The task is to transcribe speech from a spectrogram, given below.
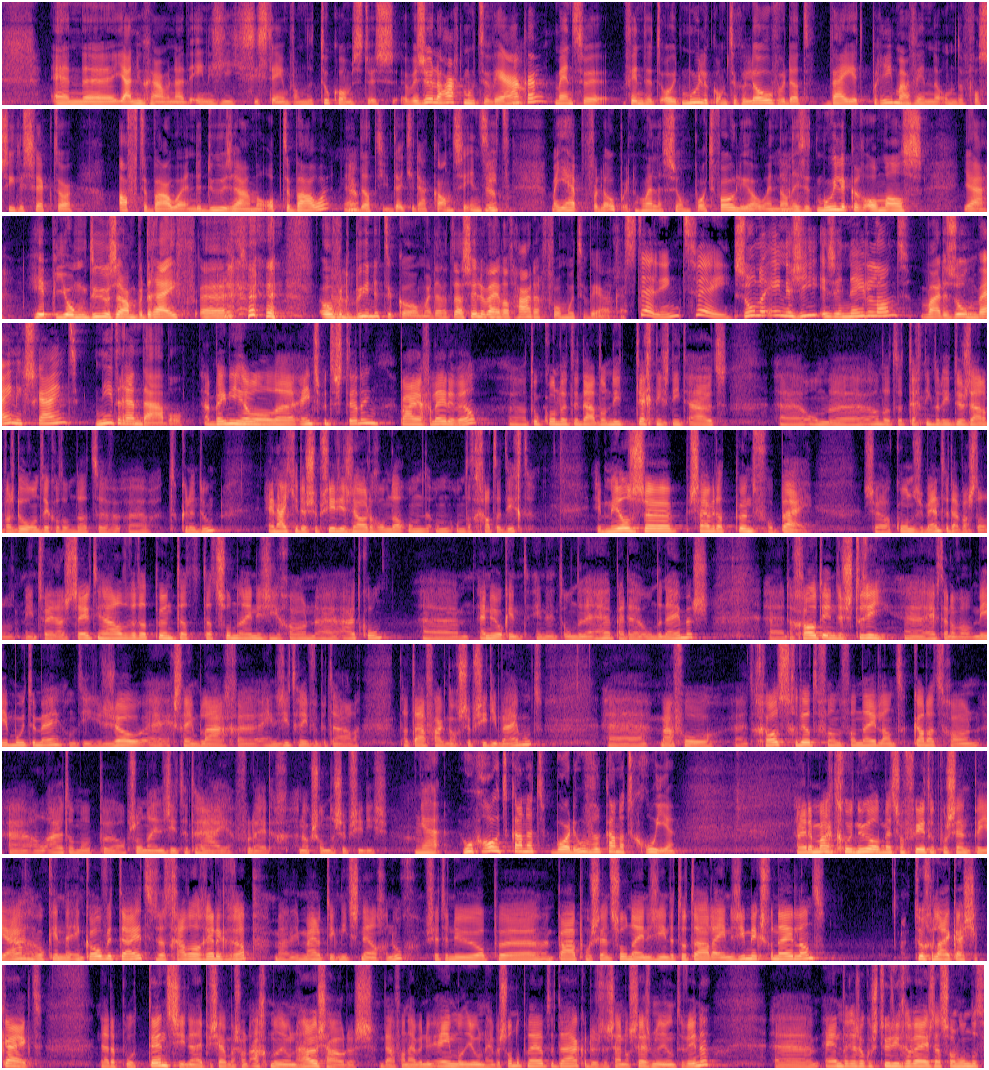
En ja, nu gaan we naar het energiesysteem van de toekomst. Dus we zullen hard moeten werken. Mensen vinden het ooit moeilijk om te geloven dat wij het prima vinden om de fossiele sector af te bouwen en de duurzame op te bouwen. Hè, dat, je, dat je daar kansen in ziet. Maar je hebt voorlopig nog wel eens zo'n portfolio. En dan is het moeilijker om als ja, hip, jong, duurzaam bedrijf uh, over de bühne te komen. Daar, daar, zullen wij wat harder voor moeten werken. Stelling 2. Zonne-energie is in Nederland, waar de zon weinig schijnt, niet rendabel. Daar ben ik niet helemaal uh, eens met de stelling. Een paar jaar geleden wel. Uh, toen kon het inderdaad nog niet technisch niet uit. Om, omdat de techniek nog niet dusdanig was doorontwikkeld om dat te kunnen doen. En had je dus subsidies nodig om dat, om, om, dat gat te dichten. Inmiddels zijn we dat punt voorbij zowel consumenten, daar was dat in 2017 haalden we dat punt dat, dat zonne-energie gewoon uh, uit kon. Uh, en nu ook in, in het bij de ondernemers. Uh, de grote industrie heeft daar nog wel meer moeite mee, omdat die zo extreem laag energietarieven betalen, dat daar vaak nog subsidie bij moet. Maar voor het grootste gedeelte van, van Nederland kan het gewoon al uit om op, op zonne-energie te draaien, volledig. En ook zonder subsidies. Ja, hoe groot kan het worden? Hoeveel kan het groeien? Nou, de markt groeit nu al met zo'n 40% per jaar, ook in, in COVID-tijd. Dus dat gaat al redelijk rap, maar in mijn optiek niet snel genoeg. We zitten nu op een paar procent zonne-energie in de totale energiemix van Nederland. Tegelijk, als je kijkt naar de potentie, dan heb je zeg maar zo'n 8 miljoen huishoudens. Daarvan hebben nu 1 miljoen hebben zonnepanelen op de daken, dus er zijn nog 6 miljoen te winnen. Uh, en er is ook een studie geweest dat zo'n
